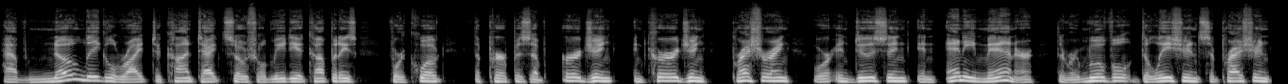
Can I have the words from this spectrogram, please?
have no legal right to contact social media companies for, quote, the purpose of urging, encouraging, pressuring, or inducing in any manner the removal, deletion, suppression,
